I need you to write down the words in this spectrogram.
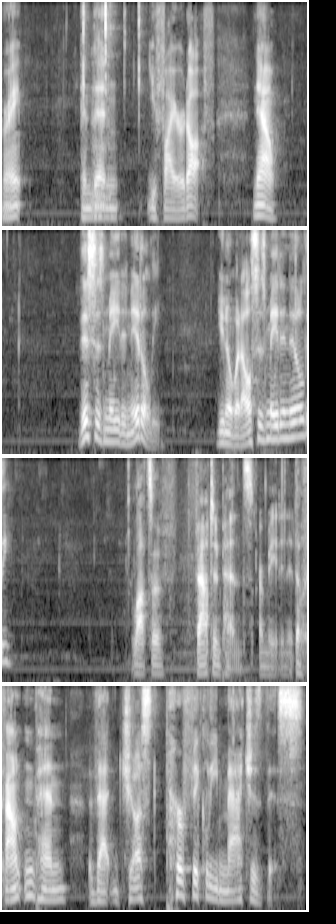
Right? And then you fire it off. Now, this is made in Italy. You know what else is made in Italy? Lots of fountain pens are made in Italy. The fountain pen that just perfectly matches this.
